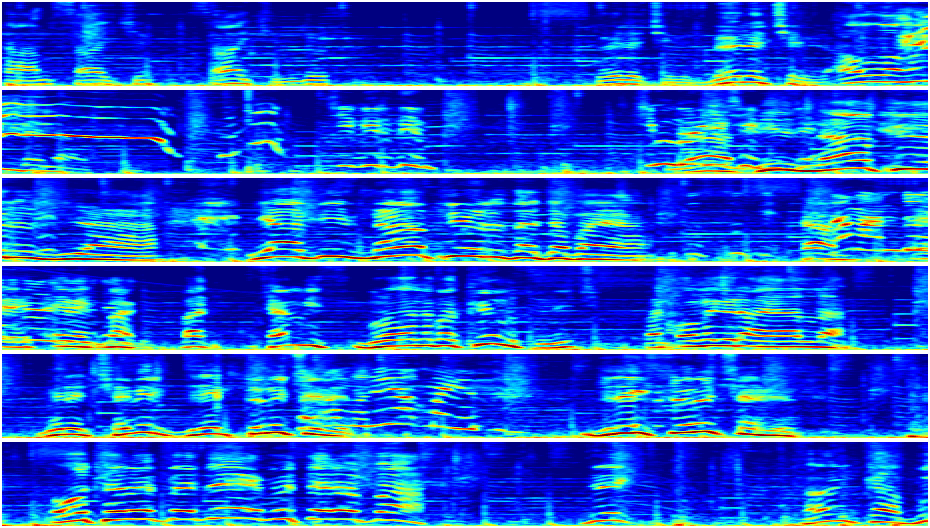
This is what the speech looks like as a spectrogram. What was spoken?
Tamam sakin. Sakin dur. Böyle çevir. Böyle çevir. Allah'ın belası. Çevirdim. Şimdi böyle Ya biz ne yapıyoruz ya? Ya biz ne yapıyoruz acaba ya? Sus sus. Tamam, dur evet, dur Evet dur. bak bak sen biz buralarına bakıyor musun hiç? Bak ona göre ayarla. Böyle çevir direksiyonu çevir. Tamam bunu yapmayın. Direksiyonu çevir. O tarafa değil bu tarafa. Direkt kanka bu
